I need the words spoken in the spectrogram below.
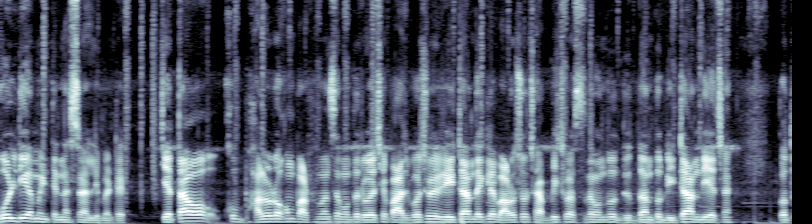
গোল্ডিয়াম ইন্টারন্যাশনাল লিমিটেড যেটাও খুব ভালো রকম পারফরমেন্সের মধ্যে রয়েছে। পাঁচ বছরের রিটার্ন দেখলে বারোশো ছাব্বিশ পার্সেন্টের মতো দুর্দান্ত রিটার্ন দিয়েছে। গত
